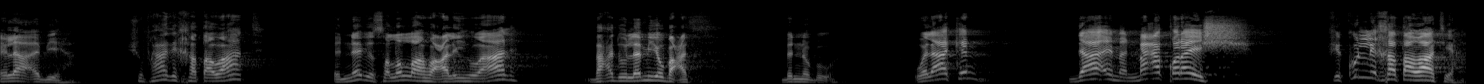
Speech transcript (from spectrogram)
إلى أبيها. شوف هذه خطوات النبي صلى الله عليه وآله بعد لم يبعث بالنبوة. ولكن دائما مع قريش في كل خطواتها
